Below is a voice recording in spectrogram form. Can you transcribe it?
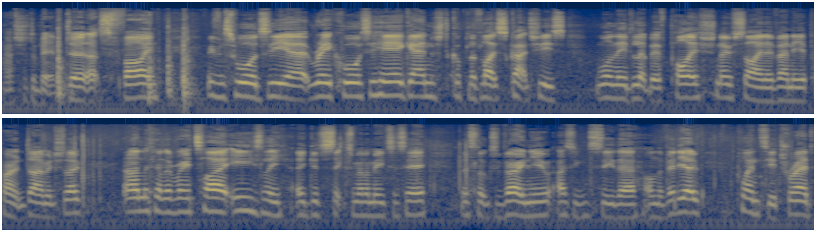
that's just a bit of dirt, that's fine. Moving towards the uh, rear quarter here again, just a couple of light scratches, will need a little bit of polish, no sign of any apparent damage though. And looking at the rear tyre, easily a good 6mm here. This looks very new, as you can see there on the video. Plenty of tread.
